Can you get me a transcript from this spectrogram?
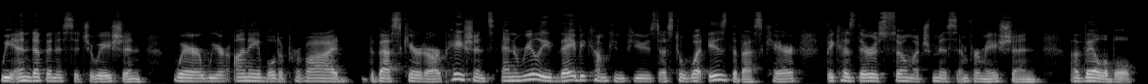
we end up in a situation where we are unable to provide the best care to our patients. And really, they become confused as to what is the best care because there is so much misinformation available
